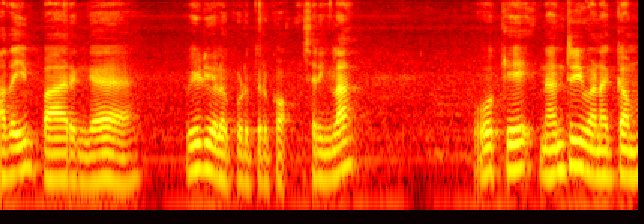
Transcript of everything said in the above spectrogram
அதையும் பாருங்கள் வீடியோவில் கொடுத்துருக்கோம். சரிங்களா? ஓகே நன்றி. வணக்கம்.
